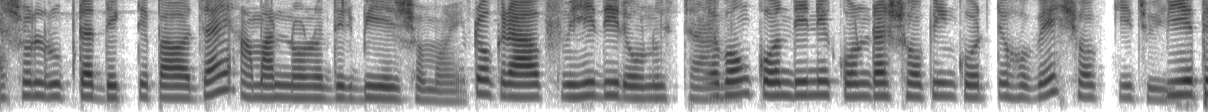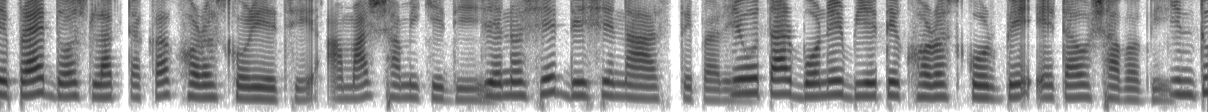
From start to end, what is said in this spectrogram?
আসল রূপটা দেখতে পাওয়া যায় আমার ননদের বিয়ের সময়। ফটোগ্রাফ মেহেদির অনুষ্ঠান এবং কোন দিনে কোনটা শপিং করতে হবে সবকিছুই। বিয়েতে প্রায় দশ লাখ টাকা খরচ করিয়েছে আমার স্বামীকে দিয়ে। যেন সে দেশে না আসতে পারে। সেও তার বোনের বিয়েতে খরচ করবে এটাও স্বাভাবিক। কিন্তু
